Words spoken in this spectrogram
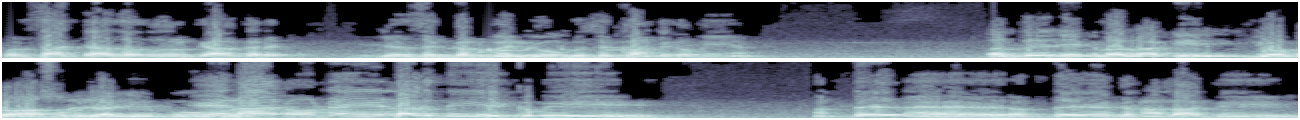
ਪਰ ਸੱਚਾ ਸਤਿਗੁਰ ਕਿਆ ਕਰੇ? ਜੇ ਸਿੱਖਣ ਵਿੱਚ ਜੋ ਕਿ ਸਿੱਖਾਂ 'ਚ ਕਮੀ ਹੈ ਅੰਦੇ ਏਕ ਨਾ ਲਾਗੀ ਜੋ ਬਾਂਸ ਬਜਾਈਏ ਫੂਲ ਇਹਨਾਂ ਨੂੰ ਨਹੀਂ ਲੱਗਦੀ ਇੱਕ ਵੀ। ਅੰਦੇ ਨੇ ਅੰਦੇ ਇੱਕ ਨਾ ਲੱਗੀ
